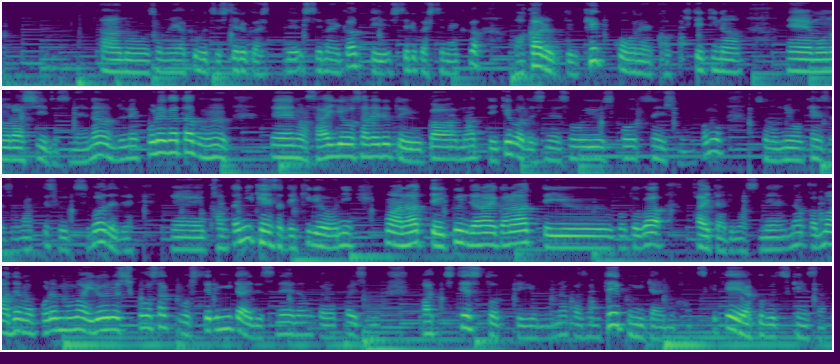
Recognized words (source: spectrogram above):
あのその薬物してるかしてしてないかっていうしてるかしてないかが分かるっていう結構ね画期的な、えー、ものらしいですね。なのでねこれが多分えー、まあ、採用されるというか、なっていけばですね、そういうスポーツ選手なんかも、その尿検査じゃなくて、そういう唾でね、えー、簡単に検査できるように、まあ、なっていくんじゃないかなっていうことが書いてありますね。なんかまあでもこれもまあいろいろ試行錯誤してるみたいですね。なんかやっぱりそのパッチテストっていうの、なんかそのテープみたいのをつけて薬物検査。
